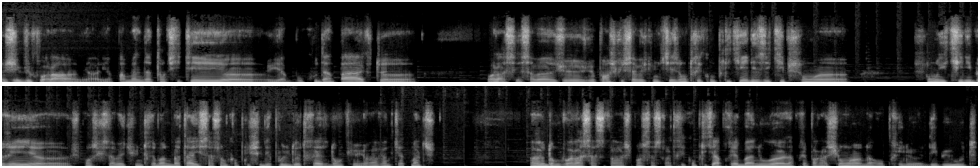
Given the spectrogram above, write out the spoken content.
j'ai vu que voilà, il y a, pas mal d'intensité, il y a beaucoup d'impact. Euh, voilà, ça. Je, pense que ça va être une saison très compliquée. Les équipes sont, euh, sont équilibrées. Euh, je pense que ça va être une très bonne bataille, sachant qu'en plus c'est des poules de 13, donc il y aura 24 matchs. donc voilà, ça sera, je pense que ça sera très compliqué. Après, bah, nous, la préparation, on a repris le début août.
